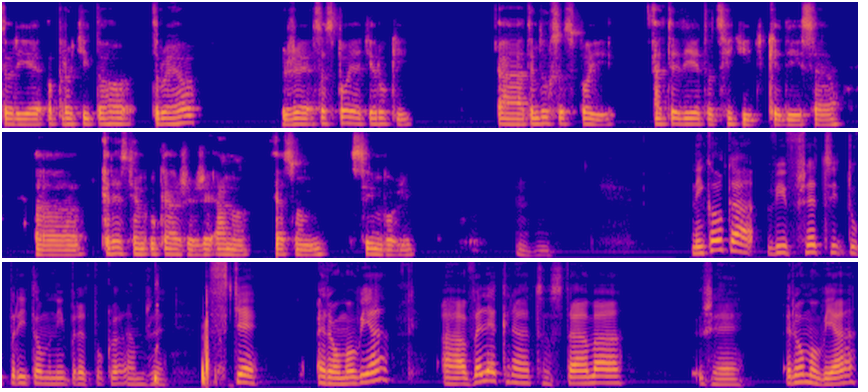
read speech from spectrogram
ktorý je oproti toho druhého, že sa spoja tie ruky a ten duch sa spojí. A tedy je to cítiť, kedy sa uh, kresťan ukáže, že áno, ja som syn Boží. Mm-hmm. Nikolka, vy všetci tu prítomní, predpokladám, že ste Romovia a veľakrát sa stáva, že Romovia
